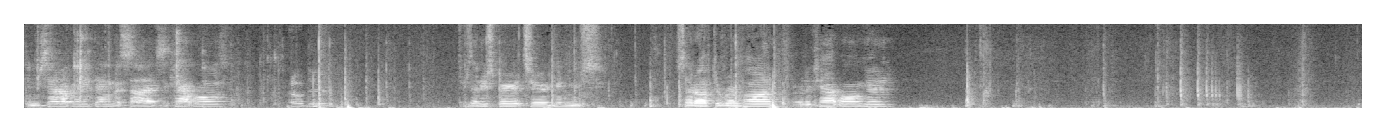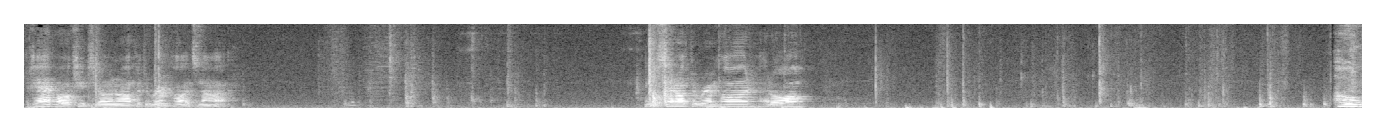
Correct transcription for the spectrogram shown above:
can you set up anything besides the cat balls? Oh, dude. There's any spirits here, can you set off the REM pod or the cat ball again? The cat ball keeps going off, but the REM pod's not. Can you set off the REM pod at all? Oh,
